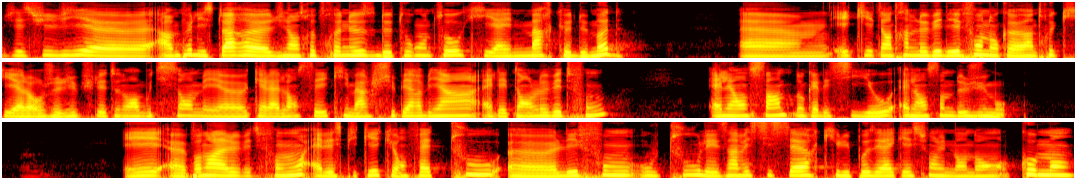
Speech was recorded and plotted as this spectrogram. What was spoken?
J'ai suivi euh, un peu l'histoire d'une entrepreneuse de Toronto qui a une marque de mode. Et qui est en train de lever des fonds, donc un truc qui, alors j'ai plus les tenants aboutissants, mais qu'elle a lancé, qui marche super bien. Elle est en levée de fonds. Elle est enceinte, donc elle est CEO, elle est enceinte de jumeaux. Et euh, pendant la levée de fonds, elle expliquait qu'en fait, tous euh, les fonds ou tous les investisseurs qui lui posaient la question, lui demandant comment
